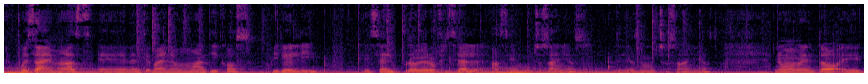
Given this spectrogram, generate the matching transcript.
Después además eh, en el tema de neumáticos, Pirelli, que es el proveedor oficial hace muchos años, desde hace muchos años, en un momento, eh,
